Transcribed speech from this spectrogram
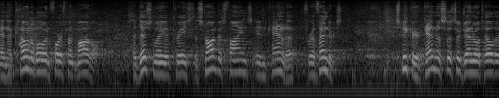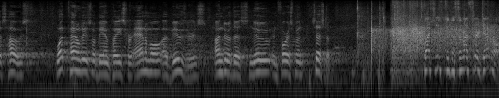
an accountable enforcement model. Additionally, it creates the strongest fines in Canada for offenders. Speaker, can the Solicitor General tell this House what penalties will be in place for animal abusers under this new enforcement system? Questions to the Solicitor General.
